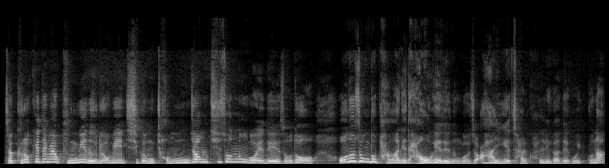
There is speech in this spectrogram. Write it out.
자 그렇게 되면 국민 의료비 지금 점점 치솟는 거에 대해서도 어느 정도 방안이 나오게 되는 거죠. 아 이게 잘 관리가 되고 있구나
